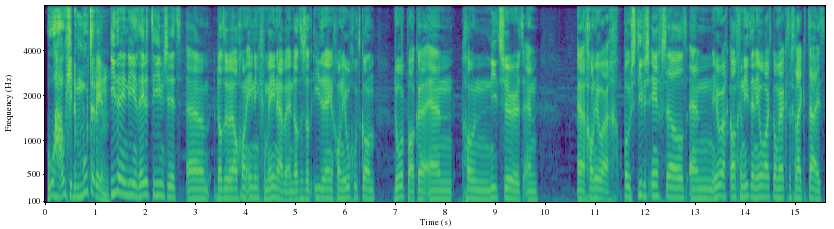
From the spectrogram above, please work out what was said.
hoe houd je de moed erin? Iedereen die in het hele team zit, ehm, dat we wel gewoon één ding gemeen hebben. En dat is dat iedereen gewoon heel goed kan doorpakken. En gewoon niet zeurt. En eh, gewoon heel erg positief is ingesteld. En heel erg kan genieten en heel hard kan werken tegelijkertijd.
